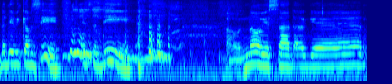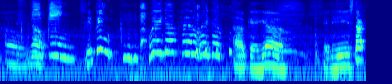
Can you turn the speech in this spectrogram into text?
The D becomes C. It's the D. oh no, he's sad again. Oh no. Sleeping. Sleeping? Wake up, hello, wake up. Okay, go. Ready, start.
